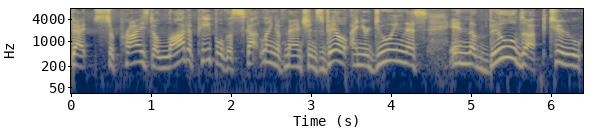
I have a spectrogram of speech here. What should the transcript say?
that surprised a lot of people, the scuttling of Manchin's bill, and you're doing this in the buildup to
